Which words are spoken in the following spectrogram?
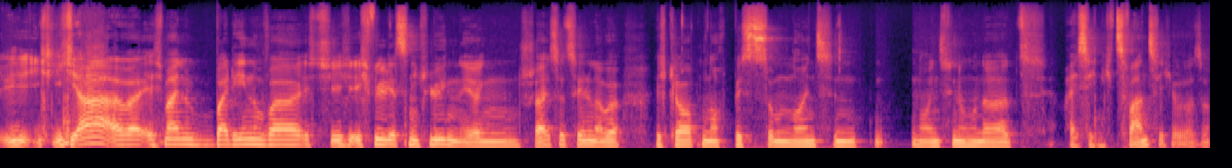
Ja, aber ich meine, bei denen war, ich, ich, ich will jetzt nicht lügen, irgendeinen Scheiß erzählen, aber ich glaube noch bis zum 19, 1900, weiß ich nicht, 20 oder so.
